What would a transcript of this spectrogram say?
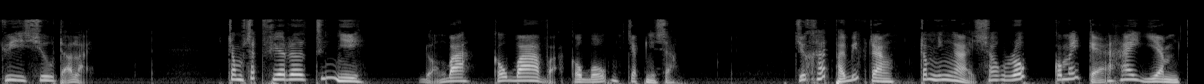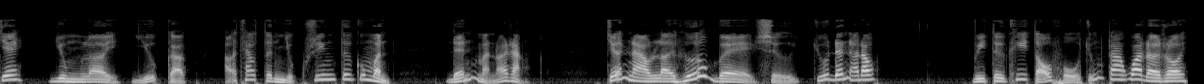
Chúa Giêsu trở lại. Trong sách phi rơ thứ nhì, đoạn 3, câu 3 và câu 4 chấp như sau. Trước hết phải biết rằng, trong những ngày sau rốt, có mấy kẻ hay dèm chê, dùng lời giễu cợt ở theo tình dục riêng tư của mình, đến mà nói rằng, chớ nào lời hứa về sự Chúa đến ở đâu? Vì từ khi tổ phụ chúng ta qua đời rồi,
